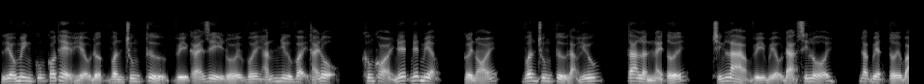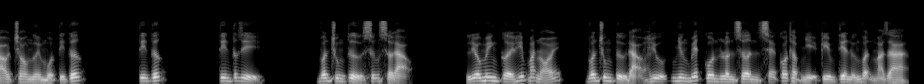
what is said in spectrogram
liễu minh cũng có thể hiểu được vân trung tử vì cái gì đối với hắn như vậy thái độ, không khỏi nết nết miệng, cười nói, vân trung tử đạo hữu, ta lần này tới, chính là vì biểu đạt xin lỗi, đặc biệt tới báo cho ngươi một tin tức. Tin tức? Tin tức gì? Vân trung tử sững sờ đạo. Liễu minh cười híp mắt nói, vân trung tử đạo hữu, nhưng biết côn luân sơn sẽ có thập nhị kim tiên ứng vận mà ra.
